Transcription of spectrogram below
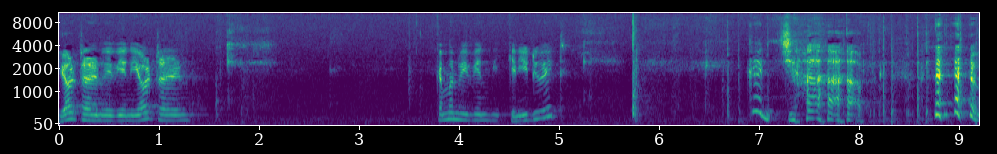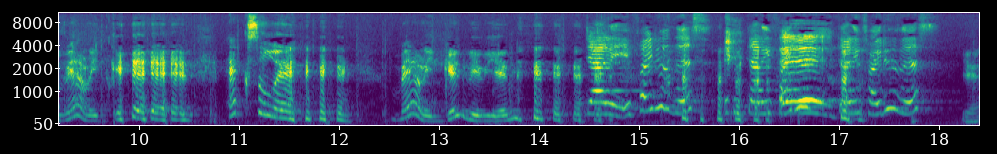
Your turn, Vivian. Your turn. Come on, Vivian. Can you do it? Good job. Very good. Excellent. Very good, Vivian. Daddy, if I do this, Daddy, if I do, Daddy, if I do this, yeah.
